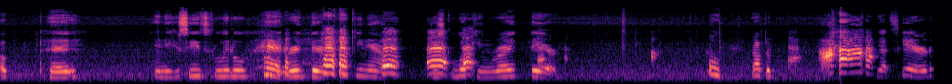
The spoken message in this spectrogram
Okay. And you can see its little head right there peeking out. Just looking right there. Oh, dropped a... got scared.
